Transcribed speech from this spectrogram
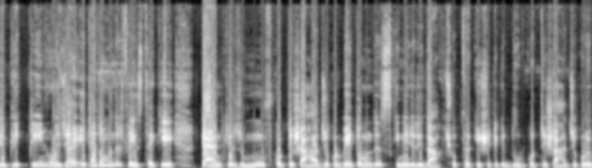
ডিপলি ক্লিন হয়ে যায়। এটা তোমাদের ফেস থেকে ট্যানকে রিমুভ করতে সাহায্য করবে। তোমাদের স্কিনে যদি দাগ ছোপ থাকে, সেটাকে দূর করতে সাহায্য করবে।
